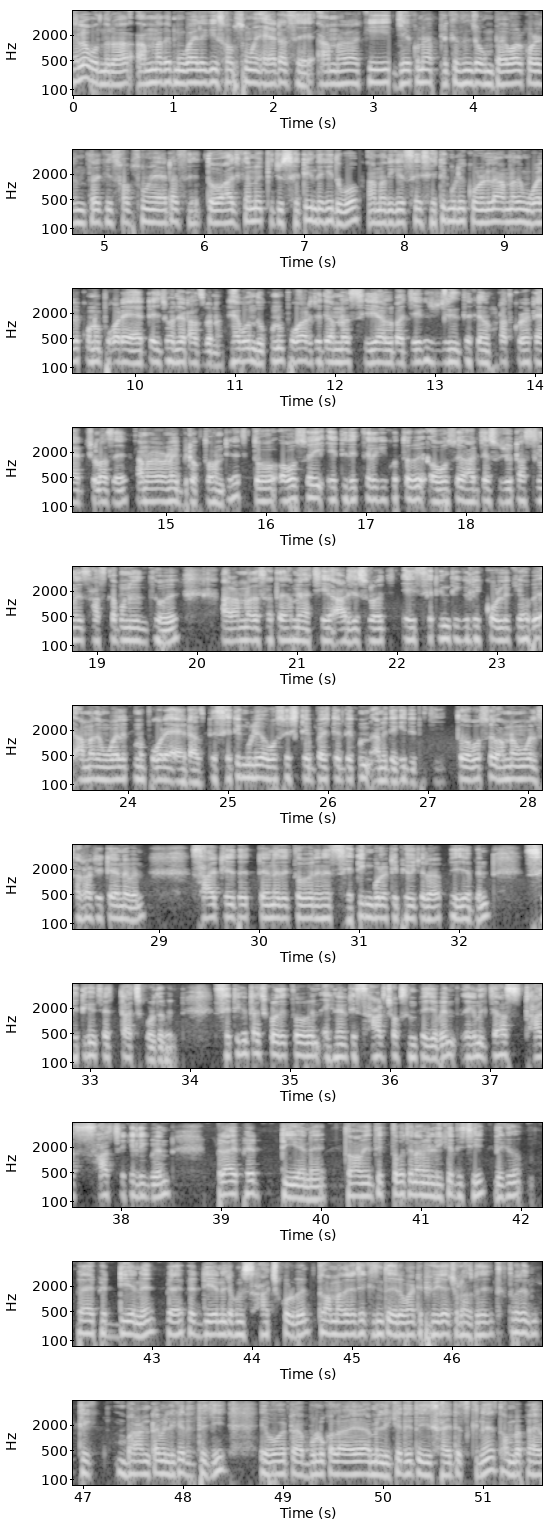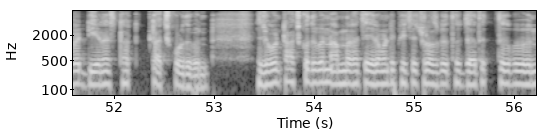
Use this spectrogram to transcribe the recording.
Hello বন্ধুরা, আপনাদের মোবাইলে কি সবসময় অ্যাড আছে? আপনারা কি যে কোনো অ্যাপ্লিকেশন যখন ব্যবহার করেন, তার কি সবসময় অ্যাড আছে? তো আজকে আমি কিছু সেটিং দেখিয়ে দেবো। আপনাদেরকে সেই সেটিংগুলি করে নিলে আপনাদের মোবাইলে কোনো প্রকার অ্যাডের ঝঞ্ঝাট আসবে না। হ্যাঁ বন্ধু, কোনো প্রকার যদি আমরা সিরিয়াল বা যে কিছু জিনিস দেখেন, হঠাৎ করে একটা অ্যাড চলে আসে, আপনারা অনেক বিরক্ত হন, ঠিক আছে? তো অবশ্যই এটি দেখতে গেলে কি করতে হবে? অবশ্যই আর যে সুযোগটা আসছে সাবস্ক্রাইব করে নিতে হবে। আর আপনাদের সাথে আমি আছি আর যে সুরজ এই সেটিংটিগুলি করলে কি হবে? আমাদের মোবাইলে কোনো প্রকার অ্যাড আসবে। সেটিংগুলি অবশ্যই স্টেপ বাই স্টেপ দেখুন, আমি দেখিয়ে দিতেছি তো অবশ্যই আপনার মোবাইল সারাটি টেনে নেবেন। সাইটটিতে টেনে দেখতে পাবেন, এখানে সেটিং বলে একটি ফিউচার পেয়ে যাবেন। সেটিংয়ে টাচ করে দেবেন। সেটিংয়ে টাচ করে দেখতে পাবেন, এখানে একটি সার্চ অপশন পেয়ে যাবেন। এখানে জাস্ট সার্চ কি লিখবেন? প্রাইভেট ডিএনএ তো আমি দেখতে পাচ্ছেন, আমি লিখে দিচ্ছি। দেখে প্রাইভেট ডিএনএ প্রাইভেট ডিএনএ যখন সার্চ করবেন, তো আপনাদের কাছে কিন্তু এরকম একটি ফিউচার চলে আসবে। দেখতে পাচ্ছেন, ঠিক বানানটা আমি লিখে দিতেছি এবং এটা ব্লু কালারে আমি লিখে দিতেছি সাইডের স্ক্রিনে তো আমরা প্রাইভেট ডিএনএ টাচ করে দেবেন। যখন টাচ করে দেবেন, আপনার কাছে এরকম একটি ফিচার চলে আসবে। তো যা দেখতে পাবেন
